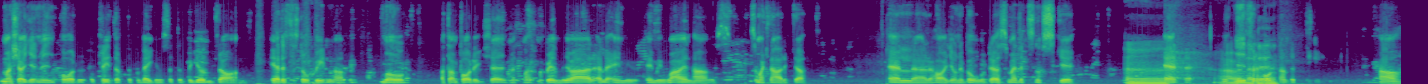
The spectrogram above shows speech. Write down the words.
man kör genuin porr och printar upp det på väggen och sätter upp i guldram. Är det så stor skillnad mot att ha en porrig tjej med ett ma- maskingevär eller Amy, Amy Winehouse som har knarkat? Eller ha Johnny Bode som är lite snuskig? Eh, Eller i inte, det- förhållande till... Ja,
